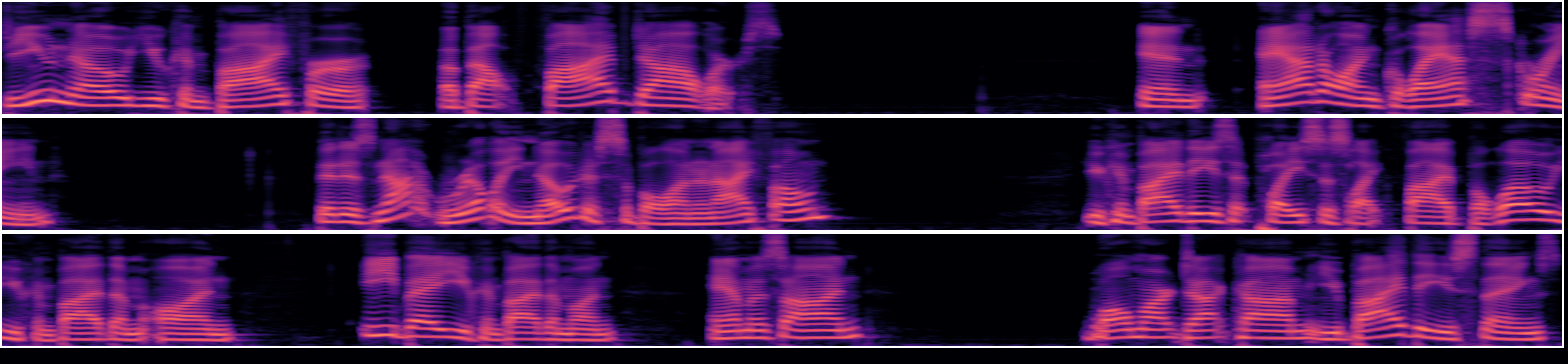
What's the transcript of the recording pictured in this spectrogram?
Do you know you can buy for about $5 an add on glass screen that is not really noticeable on an iPhone. You can buy these at places like Five Below. You can buy them on eBay. You can buy them on Amazon, Walmart.com. You buy these things,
